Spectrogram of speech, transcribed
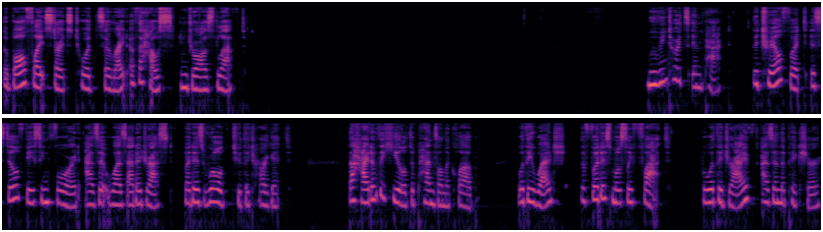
the ball flight starts towards the right of the house and draws left. Moving towards impact, the trail foot is still facing forward as it was at address, but is rolled to the target. The height of the heel depends on the club. With a wedge, the foot is mostly flat, but with a drive, as in the picture,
